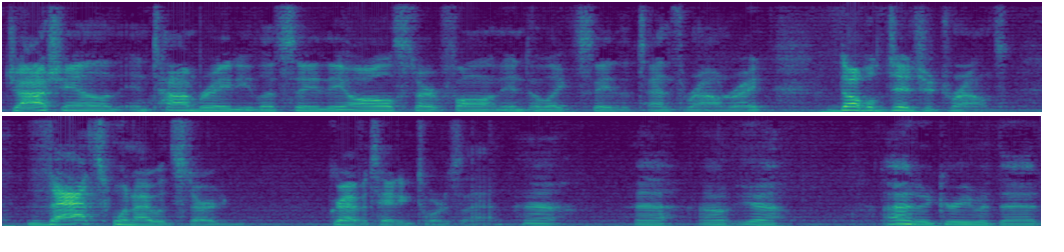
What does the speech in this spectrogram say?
Josh Allen, and Tom Brady, let's say they all start falling into, like, say, the 10th round, right? Double digit rounds. That's when I would start gravitating towards that. Yeah, yeah, oh, yeah. I'd agree with that.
